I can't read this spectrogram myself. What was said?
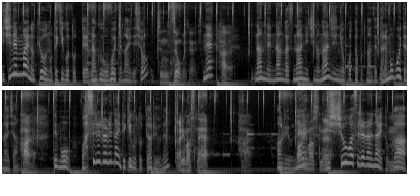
1年前の今日の出来事ってナグー覚えてないでしょ？全然覚えてないですね。はい。何年何月何日の何時に起こったことなんて誰も覚えてないじゃん、はい。でも忘れられない出来事ってあるよね、ありますね。はいあるよね。ありますね。一生忘れられないとか、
